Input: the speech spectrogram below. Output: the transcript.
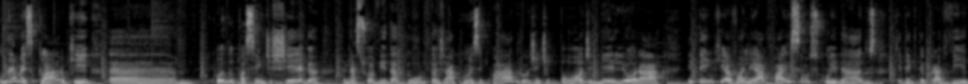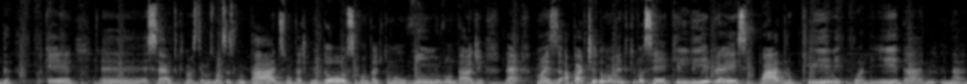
né? Mas claro que é, quando o paciente chega na sua vida adulta já com esse quadro, a gente pode melhorar e tem que avaliar quais são os cuidados que tem que ter para a vida, porque é, é, certo que nós temos nossas vontades, vontade de comer doce, vontade de tomar um vinho, vontade, né? Mas a partir do momento que você equilibra esse quadro clínico ali da, na,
